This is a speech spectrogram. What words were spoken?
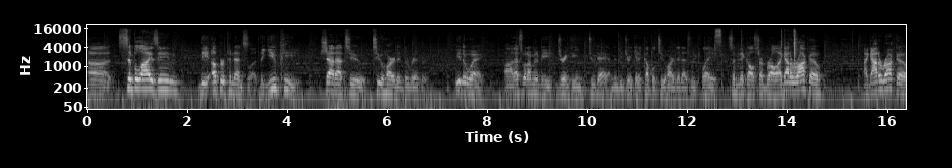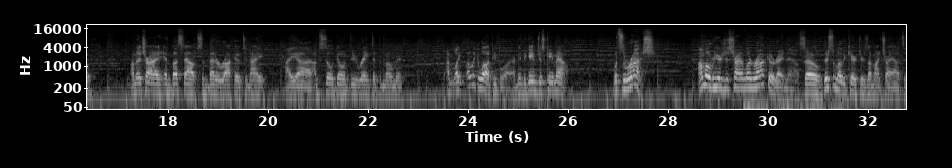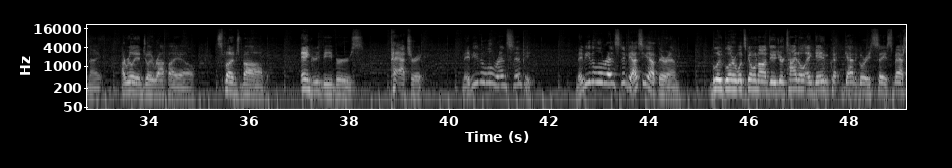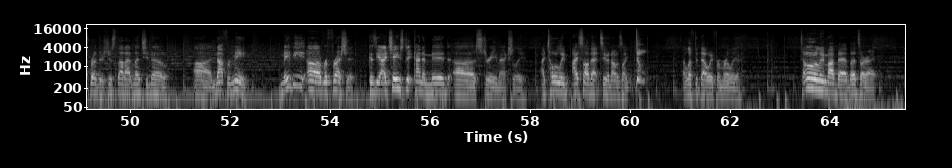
uh, symbolizing the Upper Peninsula, the UP. Shout out to Two Hearted the River. Either way, uh, that's what I'm going to be drinking today. I'm going to be drinking a couple Two Hearted as we play some Nick All Star Brawl. I got a Rocco. I got a Rocco. I'm to try and bust out some better Rocco tonight. I, uh, I'm still going through ranked at the moment. I'm like, I like a lot of people are. I mean, the game just came out. What's the rush? I'm over here just trying to learn Rocco right now. So there's some other characters I might try out tonight. I really enjoy Raphael, SpongeBob, Angry Beavers, Patrick, maybe even a little Ren Stimpy. Maybe even a little Ren Stimpy. I see you out there, Em. Blue Blur, what's going on, dude? Your title and game c- categories say Smash Brothers. Just thought I'd let you know. Uh, not for me. Maybe uh, refresh it, cause yeah, I changed it kind of mid uh, stream actually. I totally I saw that too, and I was like, Don't! I left it that way from earlier. Totally my bad, but that's all right.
